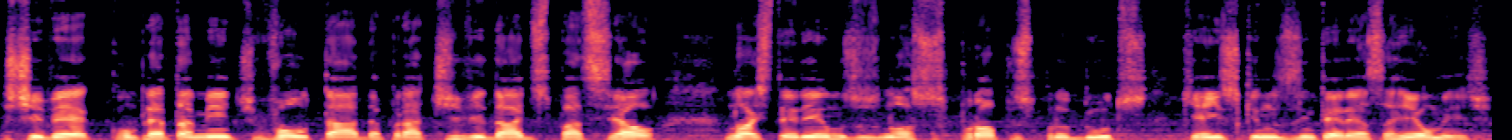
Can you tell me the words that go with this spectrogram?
estiver completamente voltada para a atividade espacial, nós teremos os nossos próprios produtos, que é isso que nos interessa realmente.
